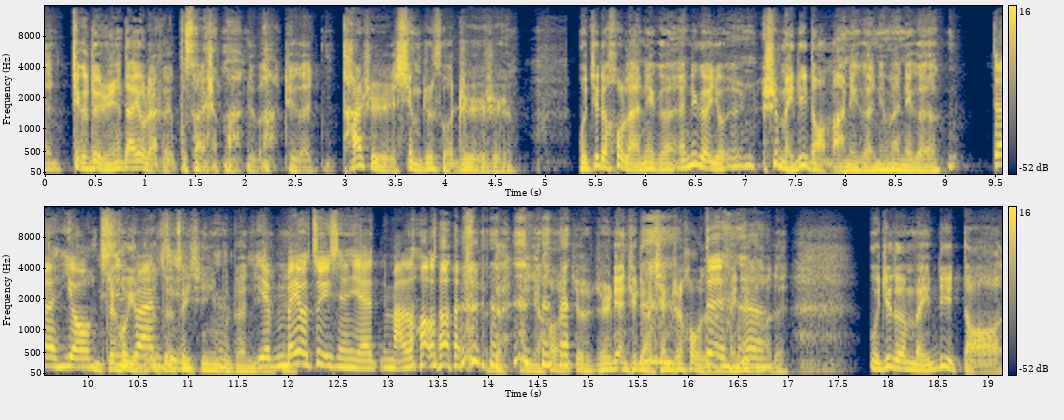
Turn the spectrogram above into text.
呃，这个对人家大佑来说也不算什么，对吧？这个他是性之所至，是。我记得后来那个，哎，那个有是美丽岛嘛？那个另外那个对，有最后一部最最新一部专辑嗯也没有最新，也蛮老了。对，以后就是这是恋曲两千之后的美丽岛。嗯对，我记得美丽岛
